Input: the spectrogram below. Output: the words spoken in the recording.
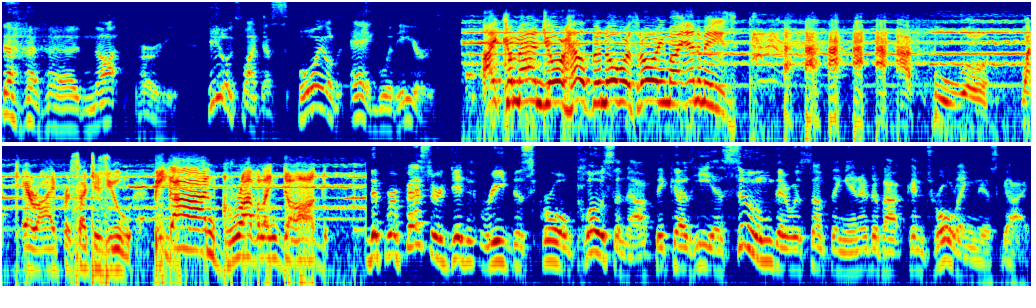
Not Purdy. He looks like a spoiled egg with ears. I command your help in overthrowing my enemies. Fool! What care I for such as you? Begone, groveling dog! The professor didn't read the scroll close enough because he assumed there was something in it about controlling this guy.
